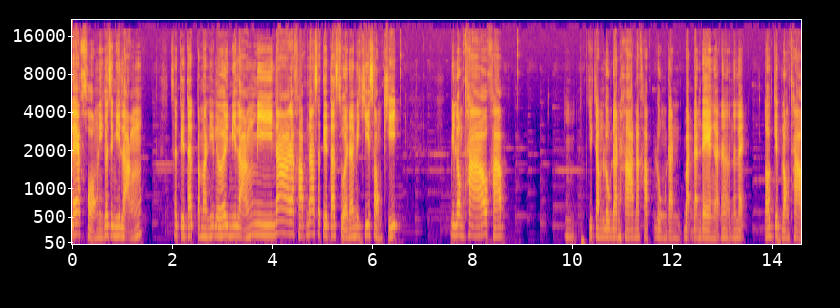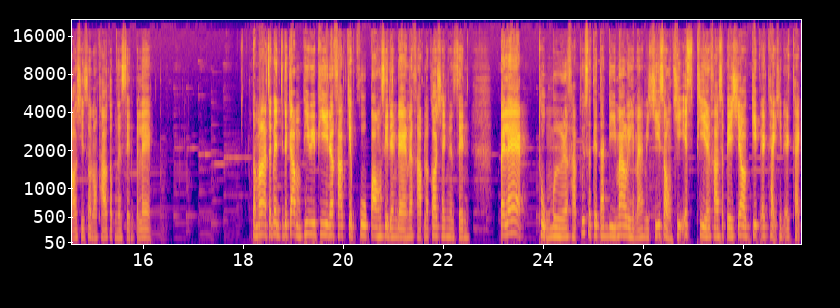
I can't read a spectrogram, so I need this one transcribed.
แลกของนี่ก็จะมีหลังสเตตัสประมาณนี้เลย มีหลังมีหน้านะครับ หน้าสเตตัสสวยนะ มีคีย์สองคีย์มีรองเท้าครับกิจกรรมลงดันฮาร์ดนะครับ ลงดันบัตรดันแดงอะ่ะนั่นนั่นแหละแล้วเก็บรองเท้าชิ้นส่วนรองเท้ากับเงินเซ็นไปแลกต่อมาจะเป็นกิจกรรม PVP นะครับ เก็บคูปองสีแดงๆนะครับ แล้วก็ใช้เงินเซ็นไปแลก ถุงมือนะครับทุกสเตตัสดีมากเลยเห็นไหมมีคีย์2คีย์ SP นะครับ Special Gift Attack Hit Attack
